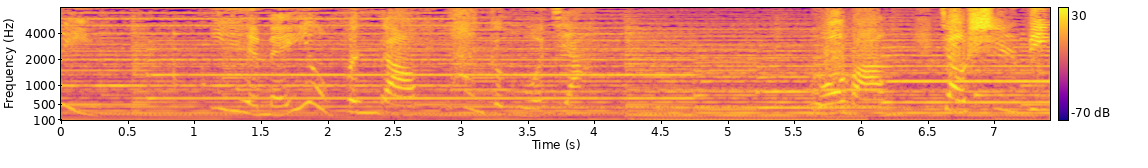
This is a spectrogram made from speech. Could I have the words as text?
粒，也没有分到半个国家。王叫士兵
